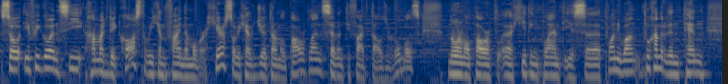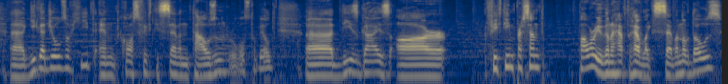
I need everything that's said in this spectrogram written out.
so if we go and see how much they cost, we can find them over here. So we have geothermal power plant, 75,000 rubles. Normal power uh, heating plant is uh, 21, 210 uh, gigajoules of heat and costs 57,000 rubles to build. Uh, these guys are 15% power. You're gonna have to have like seven of those.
